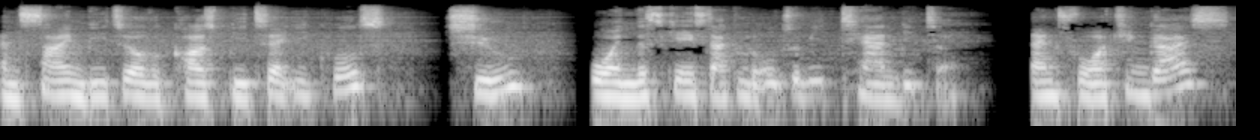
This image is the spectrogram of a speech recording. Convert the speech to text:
and sine beta over cos beta equals 2, or in this case, that would also be tan beta. Thanks for watching, guys.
